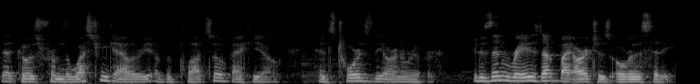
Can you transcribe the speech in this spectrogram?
that goes from the western gallery of the Palazzo Vecchio heads towards the Arno River. It is then raised up by arches over the city.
